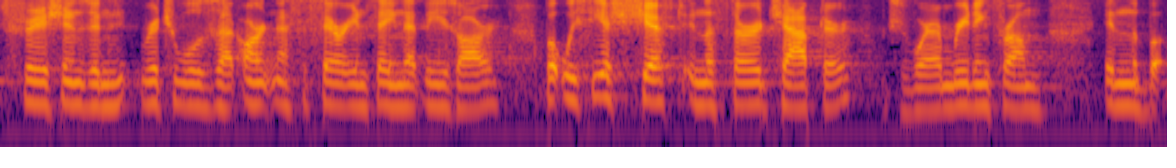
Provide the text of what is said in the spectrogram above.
traditions and rituals that aren't necessary and saying that these are. But we see a shift in the third chapter, which is where I'm reading from in the, bu-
